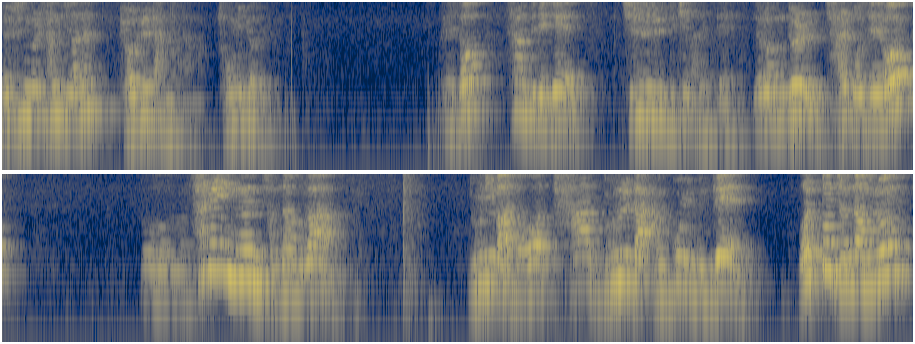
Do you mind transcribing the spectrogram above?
예수님을 상징하는 별을 단 거야. 종이별을. 그래서 사람들에게 진리를 이렇게 말했대. 여러분들 잘 보세요. 어, 산에 있는 전나무가 눈이 와서 다 눈을 다 안고 있는데 어떤 전나무는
